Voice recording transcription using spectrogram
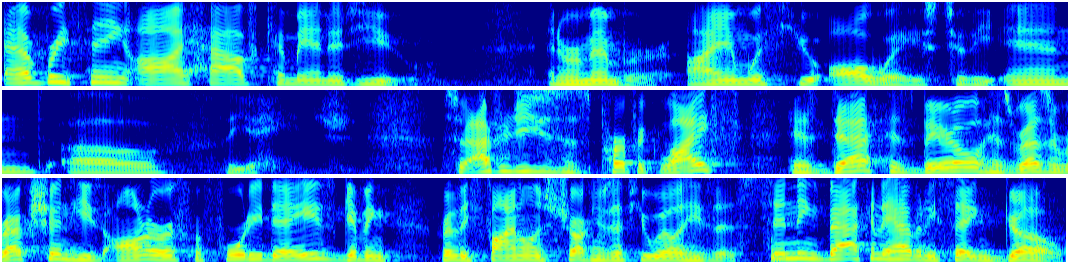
everything I have commanded you. And remember, I am with you always to the end of the age. So after Jesus' perfect life, his death, his burial, his resurrection, he's on earth for 40 days, giving really final instructions, if you will. He's ascending back into heaven. He's saying, Go,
